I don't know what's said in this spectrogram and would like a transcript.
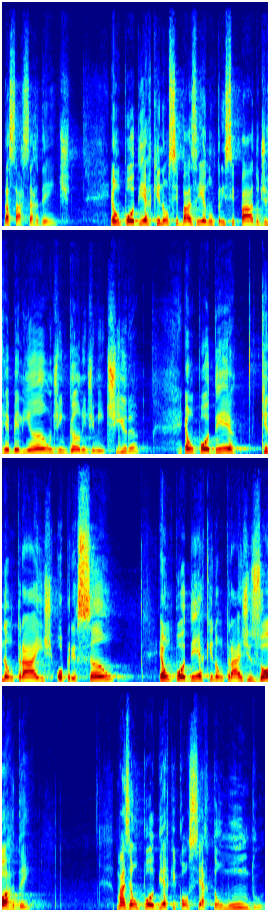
da sarça ardente. É um poder que não se baseia num principado de rebelião, de engano e de mentira. É um poder que não traz opressão. É um poder que não traz desordem. Mas é um poder que conserta o mundo,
